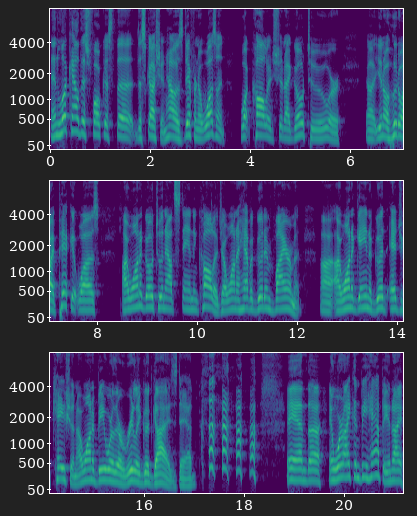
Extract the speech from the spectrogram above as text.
And look how this focused the discussion, how it's different. It wasn't what college should I go to or, uh, you know, who do I pick? It was, I want to go to an outstanding college. I want to have a good environment. Uh, I want to gain a good education. I want to be where there are really good guys, Dad. and uh, and where I can be happy. And I,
